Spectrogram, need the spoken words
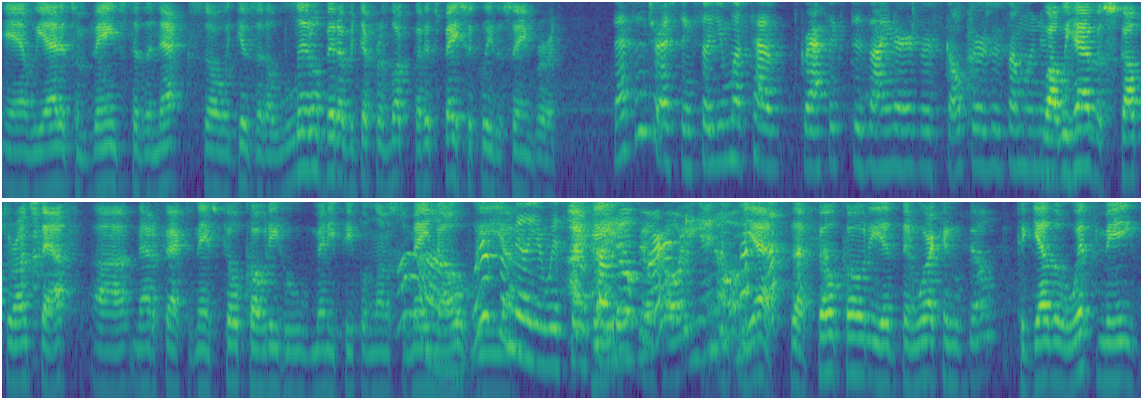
And we added some veins to the neck, so it gives it a little bit of a different look, but it's basically the same bird. That's interesting. So you must have graphics designers or sculptors or someone. Who, Well, we have a sculptor on staff. Uh, matter of fact, his name's Phil Cody, who many people in Leominster may Oh, know. We're We, uh, familiar with Phil I I know Cody's Bill work. Cody, I know yes, uh, Phil Cody has been working Bill, together with me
